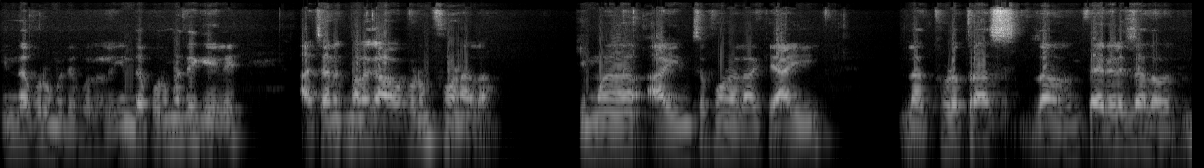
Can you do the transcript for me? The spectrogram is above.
इंदापूरमध्ये बोलवलं. इंदापूरमध्ये गेले अचानक मला गावाकडून फोन आला. की मग आईंचा फोन आला की आईला थोडा त्रास पॅरेलाइज झाला होता.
